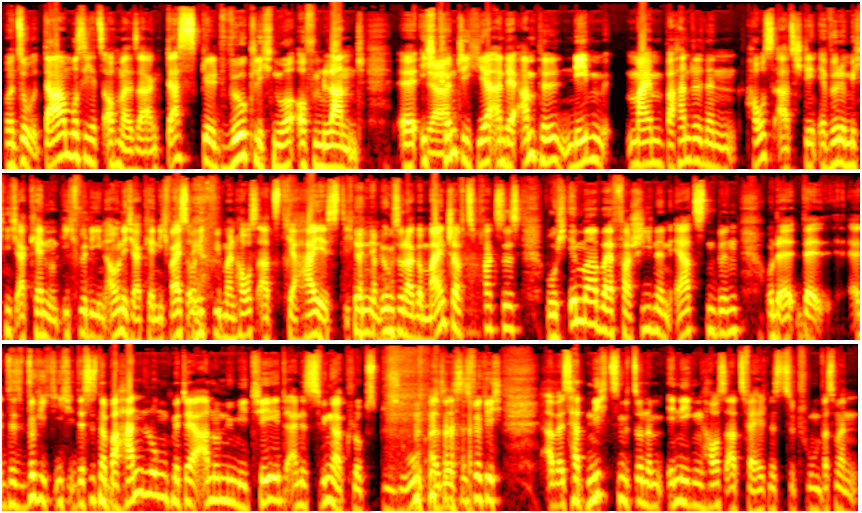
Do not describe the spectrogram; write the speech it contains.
Und so, da muss ich jetzt auch mal sagen, das gilt wirklich nur auf dem Land. Äh, ich Ja. könnte hier an der Ampel neben meinem behandelnden Hausarzt stehen, er würde mich nicht erkennen und ich würde ihn auch nicht erkennen. Ich weiß auch nicht, wie mein Hausarzt hier heißt. Ich bin Ja. in irgendeiner Gemeinschaftspraxis, wo ich immer bei verschiedenen Ärzten bin und äh, äh, das ist wirklich, ich, das ist eine Behandlung mit der Anonymität eines Swingerclubs Besuch. Also es ist wirklich, aber es hat nichts mit so einem innigen Hausarztverhältnis zu tun, was man,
